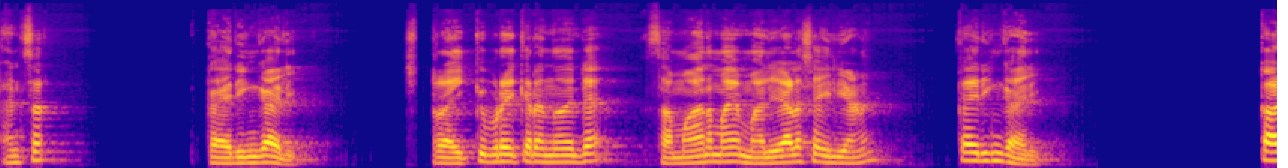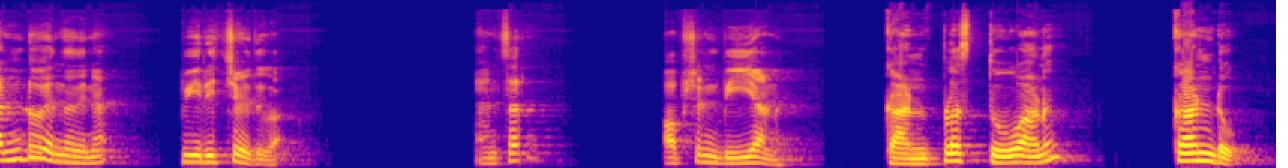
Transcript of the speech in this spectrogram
ആൻസർ കരിങ്കാലി. സ്ട്രൈക്ക് ബ്രേക്കർ എന്നതിന്റെ സമാനമായ മലയാള ശൈലിയാണ് കരിങ്കാലി. കണ്ടു എന്നതിന് പിരിച്ചെഴുതുക. ആൻസർ ഓപ്ഷൻ ബി ആണ്. കൺ പ്ലസ് ടു ആണ് കണ്ടു.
